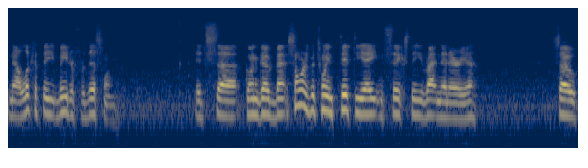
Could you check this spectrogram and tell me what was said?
Now look at the meter for this one. It's uh, going to go back somewhere between 58 and 60, right in that area. So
